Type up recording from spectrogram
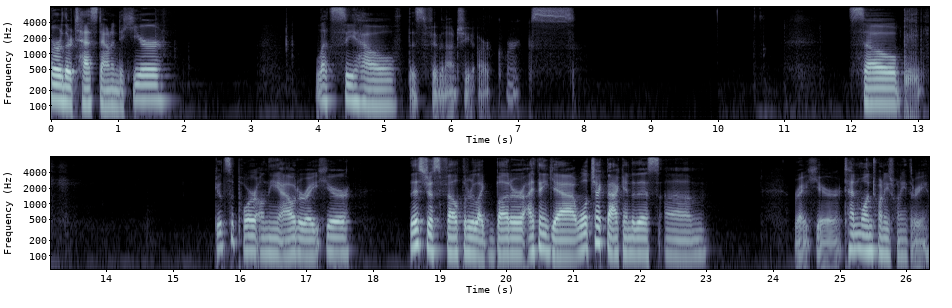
further tests down into here. Let's see how this Fibonacci arc works. So good support on the outer right here. This just fell through like butter. I think, yeah, we'll check back into this um, right here. 10-1-2023.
